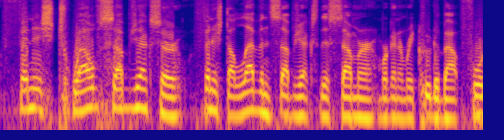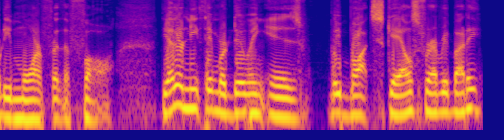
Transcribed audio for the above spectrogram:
finished 12 subjects or finished 11 subjects this summer. We're going to recruit about 40 more for the fall. The other neat thing we're doing is we bought scales for everybody.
